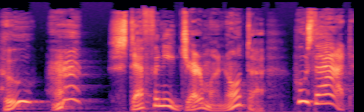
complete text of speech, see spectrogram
Who? Huh? Stephanie Germanotta? Who's that?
